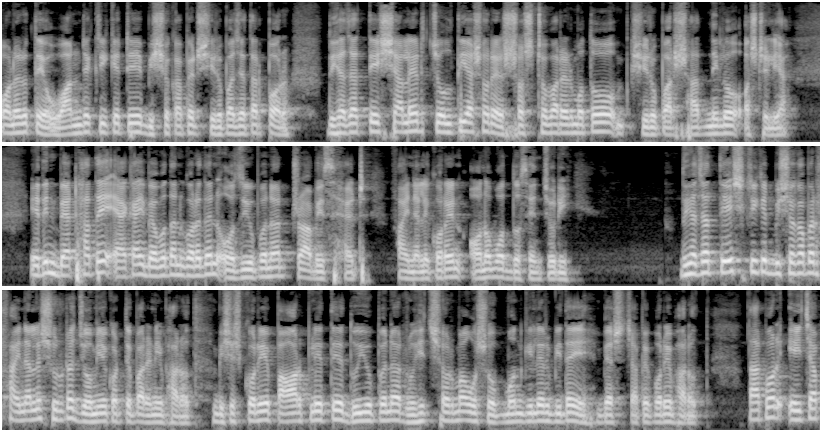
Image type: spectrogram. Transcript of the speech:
পনেরোতে ওয়ানডে ক্রিকেটে বিশ্বকাপের শিরোপা জেতার পর দুই হাজার তেইশ সালের চলতি আসরের ষষ্ঠবারের মতো শিরোপার স্বাদ নিল অস্ট্রেলিয়া। এদিন ব্যাট হাতে একাই ব্যবধান করে দেন অজি ওপেনার ট্রাভিস হেড। ফাইনালে করেন অনবদ্য সেঞ্চুরি। দুই হাজার তেইশ ক্রিকেট বিশ্বকাপের ফাইনালের শুরুটা জমিয়ে করতে পারেনি ভারত। বিশেষ করে পাওয়ার প্লেতে দুই ওপেনার রোহিত শর্মা ও শুভমন গিলের বিদায়ে বেশ চাপে পড়ে ভারত। তারপর এই চাপ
